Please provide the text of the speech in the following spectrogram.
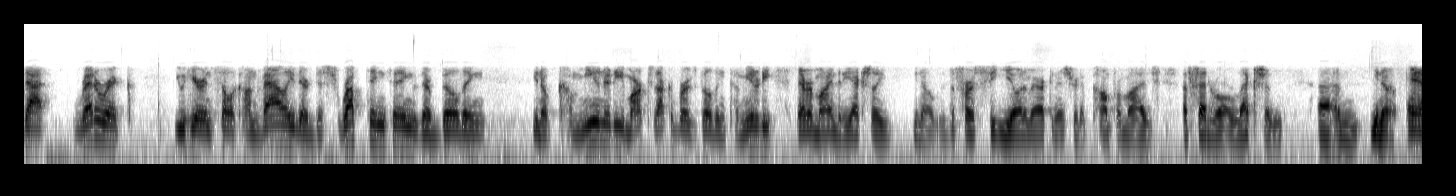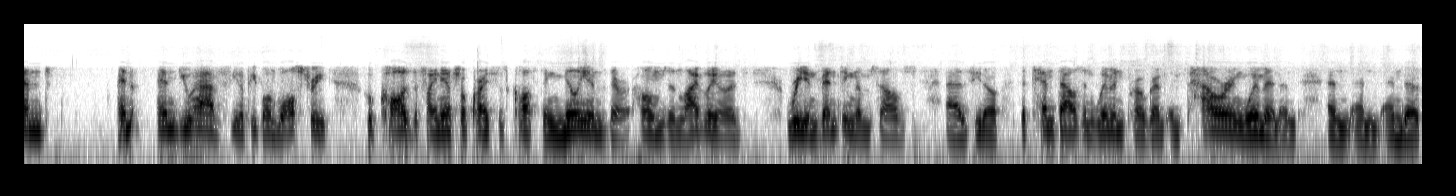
that rhetoric you hear in Silicon Valley, they're disrupting things, they're building, you know, community. Mark Zuckerberg's building community. Never mind that he actually, you know, the first CEO in American history to compromise a federal election. Um, you know, and and and you have, you know, people on Wall Street who caused the financial crisis costing millions their homes and livelihoods, reinventing themselves as you know the 10,000 women program, empowering women, and and and and the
